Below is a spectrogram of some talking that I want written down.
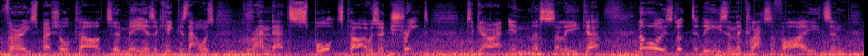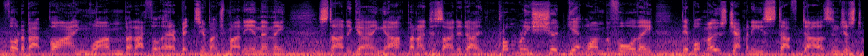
very special car to me as a kid, because that was Grandad's sports car. It was a treat to go out in the Celica. And I always looked at these in the classifieds and thought about buying one, but I thought they were a bit too much money, and then they started going up, and I decided I probably should get one before they did what most Japanese stuff does and just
